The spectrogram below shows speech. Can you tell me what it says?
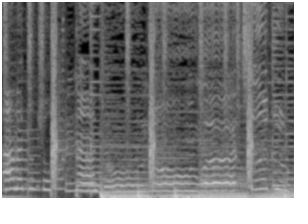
out of control, and I don't know what to do.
